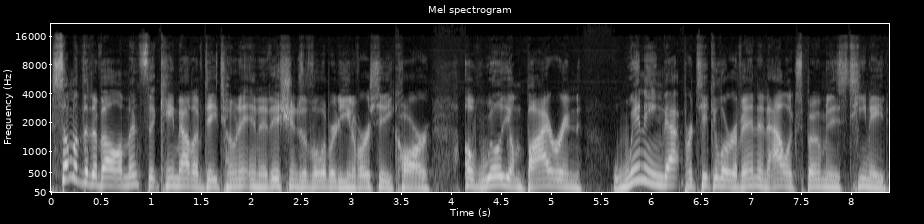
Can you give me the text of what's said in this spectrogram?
some of the developments that came out of Daytona in addition to the Liberty University car of William Byron winning that particular event and Alex Bowman, his teammate,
